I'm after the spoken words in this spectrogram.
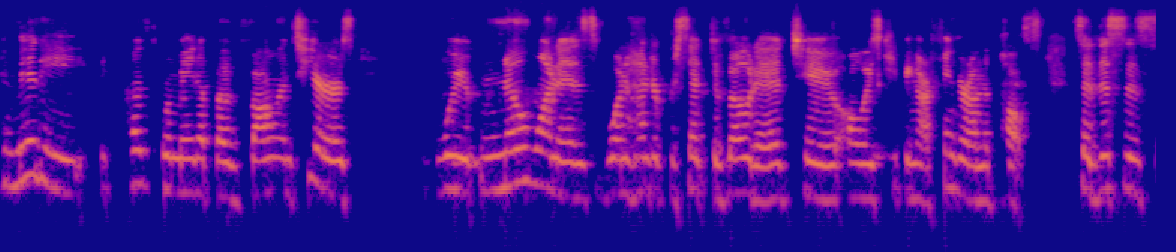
committee, because we're made up of volunteers, we no one is 100% devoted to always keeping our finger on the pulse. So this is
